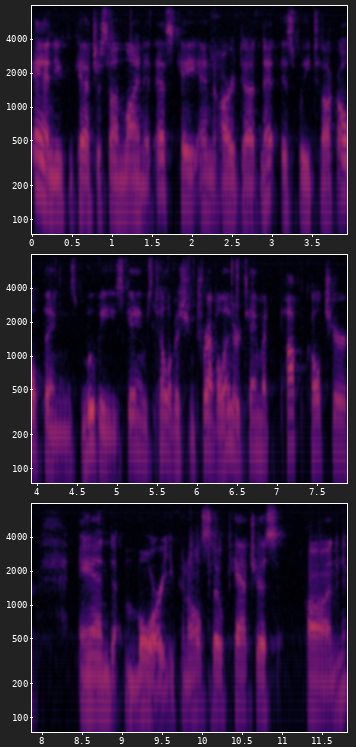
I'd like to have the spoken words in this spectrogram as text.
and you can catch us online at sknr.net as we talk all things movies, games, television, travel, entertainment, pop culture, and more. You can also catch us on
